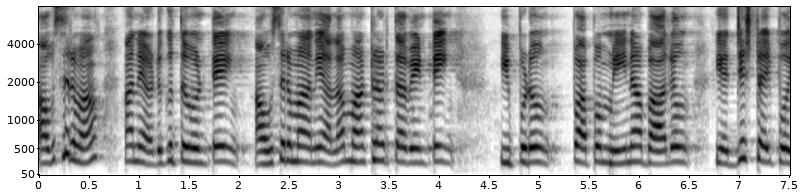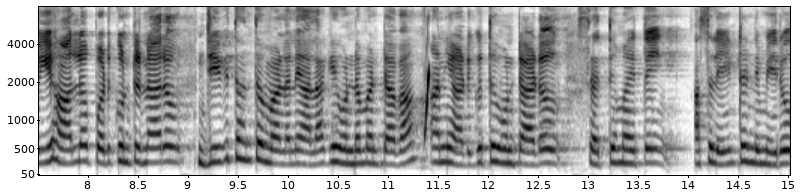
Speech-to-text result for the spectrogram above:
అవసరమా? అని అడుగుతూ ఉంటే అవసరమా? అని అలా మాట్లాడతావేంటి? ఇప్పుడు పాపం మీనా బాలు అడ్జస్ట్ అయిపోయి హాల్లో పడుకుంటున్నారు. జీవితాంతం వాళ్ళని అలాగే ఉండమంటావా అని అడుగుతూ ఉంటాడు. సత్యమైతే అసలు ఏంటండి మీరు?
